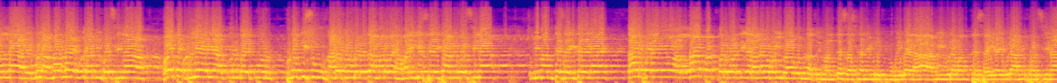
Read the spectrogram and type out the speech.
আল্লাহ, এগুলো আমার না এগুলো আমি করছি না। হয়তো ভুলে আইয়া কোন বাইপুর কোনো কিছু আরও কেউ বলে তো আমার ভাই, আমারই গেছে, এটা আমি করছি না। তুমি মানতে চাইতে না তারপরে আল্লাহ পাক পরবর্তীকার আলামে কইবা বন্ধা তুই মানতে চাস না তুমি না, আমি এগুলো মানতে চাই না, এগুলো আমি করছি না।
